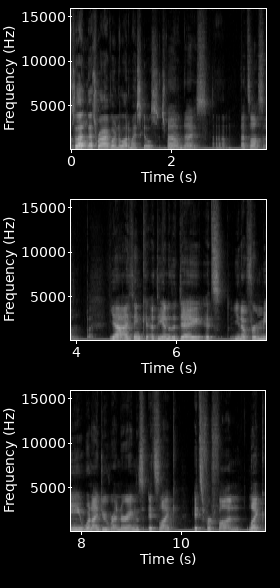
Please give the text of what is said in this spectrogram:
So that, that's where I've learned a lot of my skills. Oh, him. nice. Um, That's awesome. but Yeah, I think at the end of the day, it's you know, for me when I do renderings, it's like it's for fun. Like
